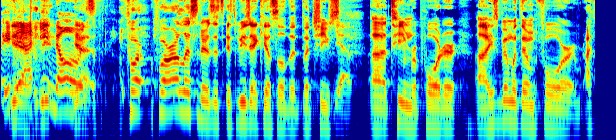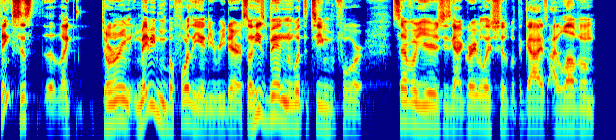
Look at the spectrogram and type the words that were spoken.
Yeah, he knows. yeah. For for our listeners, it's, it's BJ Kissel, the, the Chiefs Yeah. uh, team reporter. Uh, he's been with them for I think since uh, like during maybe even before the Andy Reid era. So he's been with the team for several years. He's got great relationships with the guys. I love him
